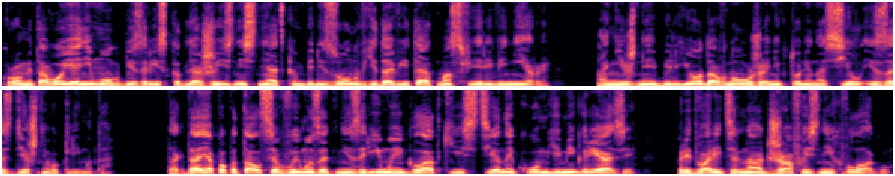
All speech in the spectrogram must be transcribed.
Кроме того, я не мог без риска для жизни снять комбинезон в ядовитой атмосфере Венеры, а нижнее белье давно уже никто не носил из-за здешнего климата. Тогда я попытался вымазать незримые гладкие стены комьями грязи, предварительно отжав из них влагу,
